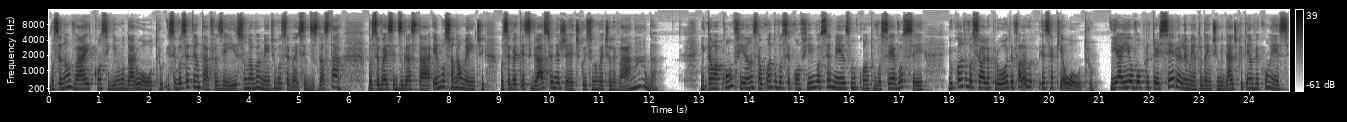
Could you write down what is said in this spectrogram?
Você não vai conseguir mudar o outro, e se você tentar fazer isso, novamente você vai se desgastar. Você vai se desgastar emocionalmente, você vai ter esse gasto energético, isso não vai te levar a nada. Então, a confiança é o quanto você confia em você mesmo, quanto você é você, e o quanto você olha para o outro e fala: esse aqui é o outro. E aí eu vou para o terceiro elemento da intimidade que tem a ver com esse,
